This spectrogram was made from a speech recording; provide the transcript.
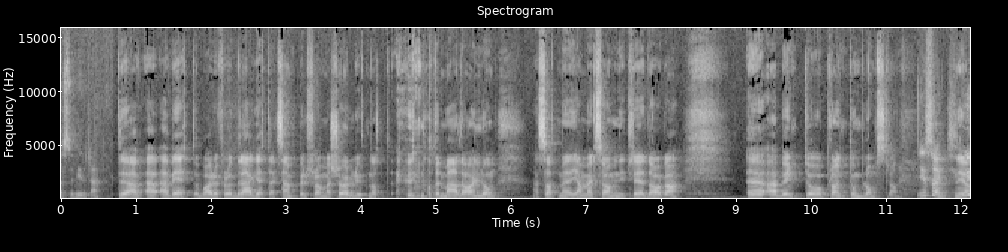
osv. Jeg, jeg vet, og bare for å dra et eksempel fra meg sjøl uten, uten, at det er meg det handler om Jeg satt med hjemmeeksamen i tre dager. Eh, jeg begynte å plante om blomstene. Ja, sant. ja,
